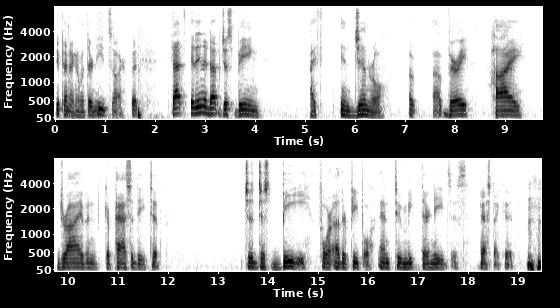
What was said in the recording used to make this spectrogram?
depending on what their needs are. But that it ended up just being, I in general, a, a very high drive and capacity to to just be for other people and to meet their needs as best I could. Mm-hmm.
